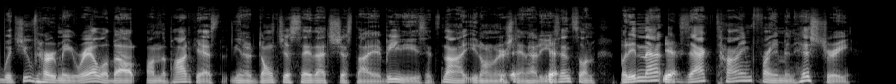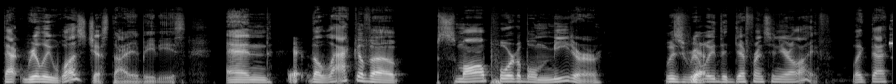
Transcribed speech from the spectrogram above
which you've heard me rail about on the podcast you know don't just say that's just diabetes. It's not. You don't understand how to use Yeah. insulin. But in that Yeah. exact time frame in history that really was just diabetes. And Yeah. the lack of a small portable meter was really the difference in your life. Like that's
